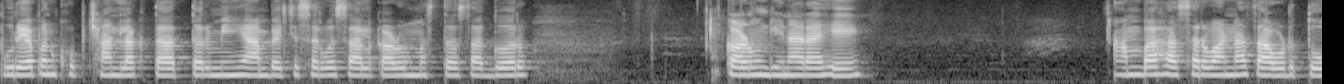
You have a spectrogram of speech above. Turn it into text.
पुऱ्या पण खूप छान लागतात. तर मी हे आंब्याचे सर्व साल काढून मस्त असा गर काढून घेणार आहे. आंबा हा सर्वांनाच आवडतो.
